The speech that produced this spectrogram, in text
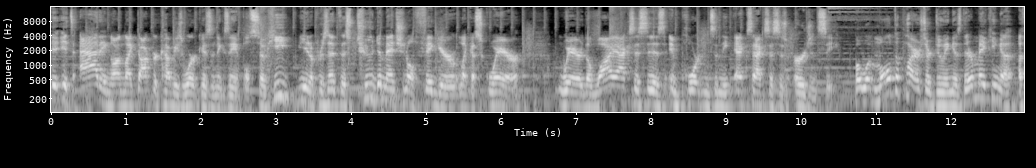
It's adding on like Dr. Covey's work as an example. So he, you know, presents this two-dimensional figure like a square where the y-axis is importance and the x-axis is urgency. But what multipliers are doing is they're making a, a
